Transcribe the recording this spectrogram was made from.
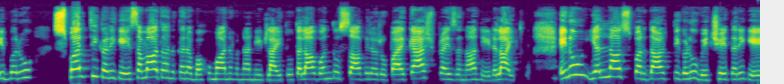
ಇಬ್ಬರು ಸ್ಪರ್ಧಿಗಳಿಗೆ ಸಮಾಧಾನಕರ ಬಹುಮಾನವನ್ನ ನೀಡಲಾಯಿತು. ತಲಾ ಒಂದು ಸಾವಿರ ರೂಪಾಯಿ ಕ್ಯಾಶ್ ಪ್ರೈಸ್ ಅನ್ನ ನೀಡಲಾಯಿತು. ಇನ್ನು ಎಲ್ಲಾ ಸ್ಪರ್ಧಾರ್ಥಿಗಳು ವಿಜೇತರಿಗೆ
